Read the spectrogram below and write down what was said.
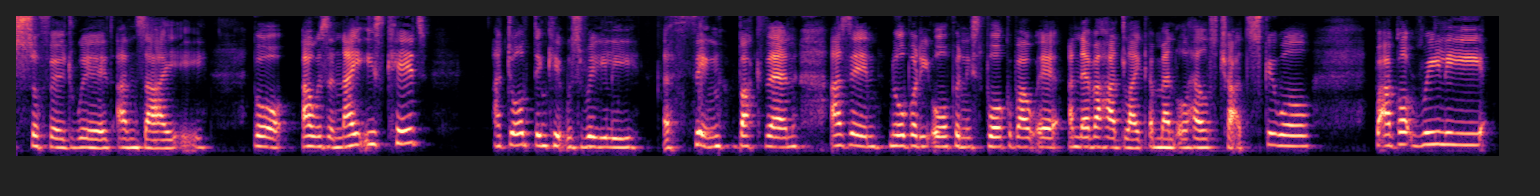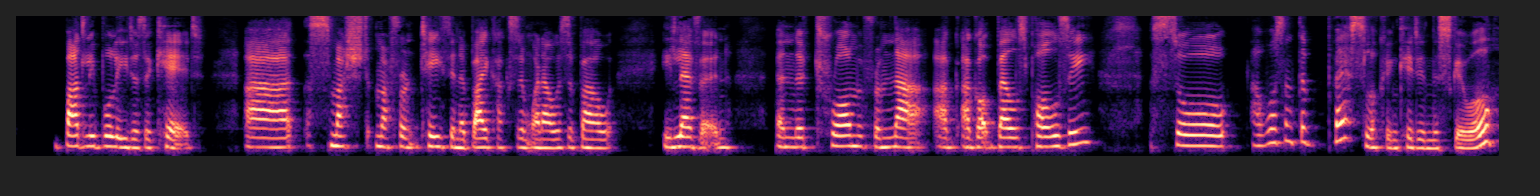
suffered with anxiety, but I was a 90s kid. I don't think it was really a thing back then, as in nobody openly spoke about it. I never had like a mental health chat at school, but I got really badly bullied as a kid. I smashed my front teeth in a bike accident when I was about 11 and the trauma from that, I, I got Bell's palsy. So I wasn't the best looking kid in the school.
